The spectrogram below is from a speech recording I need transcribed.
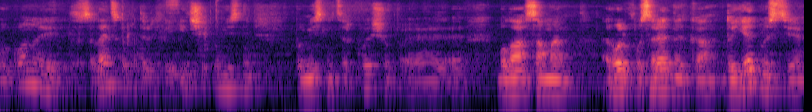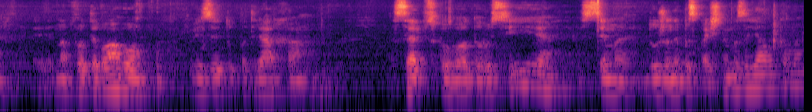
виконує Вселенська патріархія, інші помісні помісні церкви, щоб е, була саме роль посередника до єдності е, на противагу візиту патріарха сербського до Росії з цими дуже небезпечними заявками,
